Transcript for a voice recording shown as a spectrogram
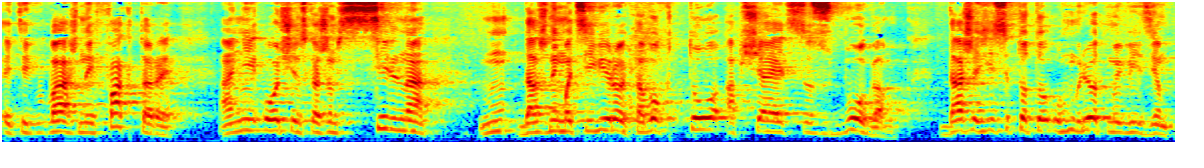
эти важные факторы, они очень, скажем, сильно должны мотивировать того, кто общается с Богом. Даже если кто-то умрет, мы видим,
